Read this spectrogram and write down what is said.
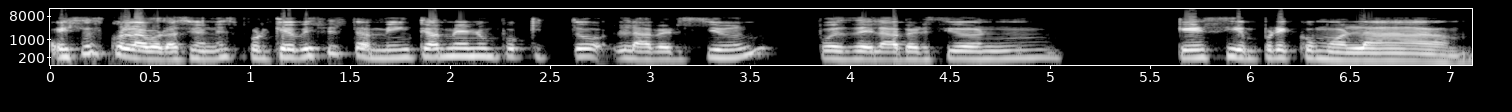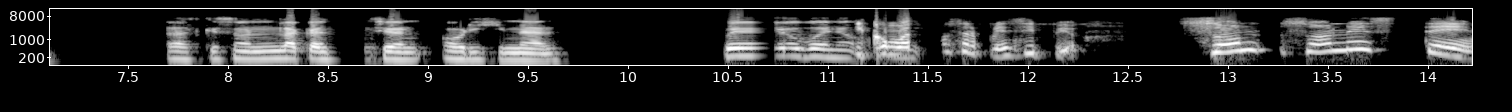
esas colaboraciones porque a veces también cambian un poquito la versión pues de la versión que es siempre como la las que son la canción original. Pero bueno, Y como dijimos al principio, son, son este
